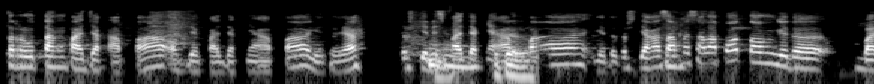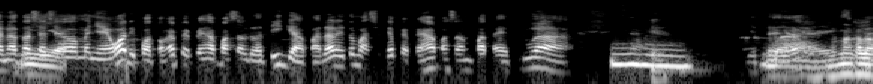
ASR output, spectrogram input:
terutang pajak apa, objek pajaknya apa gitu ya. Terus jenis Mm-mm. pajaknya Betul. apa gitu. Terus jangan sampai salah potong gitu. Mbak Natasha Iya. sewa menyewa dipotongnya PPh pasal 23 padahal itu masuknya PPh pasal 4 ayat 2 Hmm. Gitu ya. Baik Memang kalau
